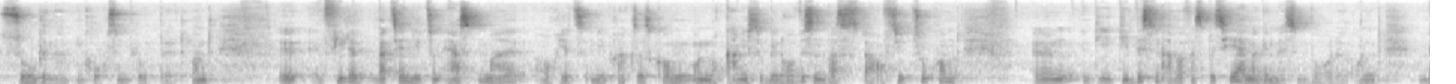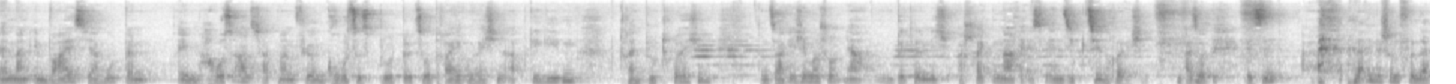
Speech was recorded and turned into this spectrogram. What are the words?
sogenannten großen Blutbild. Und äh, viele Patienten, die zum ersten Mal auch jetzt in die Praxis kommen und noch gar nicht so genau wissen, was da auf sie zukommt, die, die wissen aber, was bisher immer gemessen wurde. Und wenn man eben weiß, ja gut, beim im Hausarzt hat man für ein großes Blutbild so drei Röhrchen abgegeben, drei Blutröhrchen, dann sage ich immer schon, ja, bitte nicht erschrecken nachher, es wären 17 Röhrchen. Also es sind alleine schon von der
